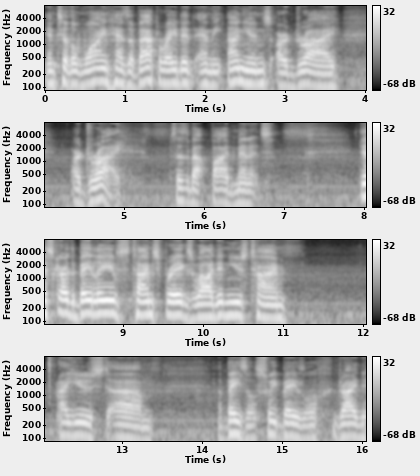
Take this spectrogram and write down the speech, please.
until the wine has evaporated and the onions are dry. Are dry. Says about five minutes. Discard the bay leaves, thyme sprigs. Well, I didn't use thyme. I used um, basil, sweet basil, dried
